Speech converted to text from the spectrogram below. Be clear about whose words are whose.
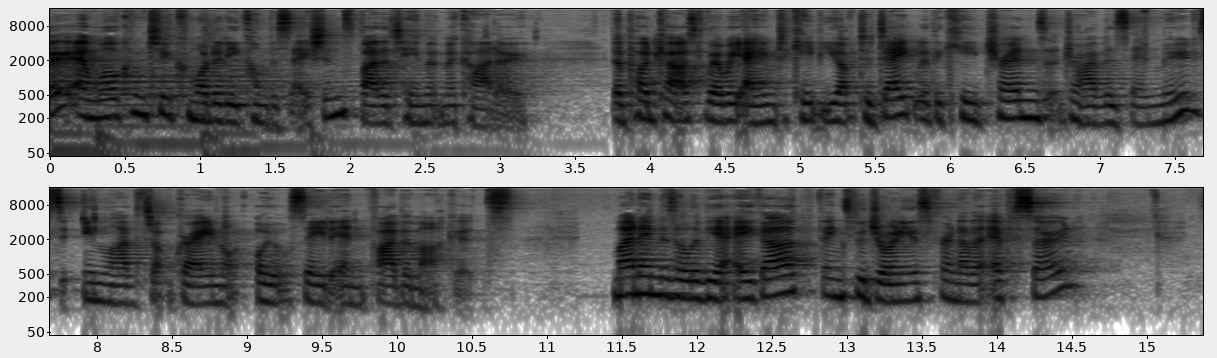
Speaker 1: And welcome to Commodity Conversations by the team at Mercado, the podcast where we aim to keep you up to date with the key trends, drivers, and moves in livestock, grain, oilseed, and fibre markets. My name is Olivia Agar. Thanks for joining us for another episode.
